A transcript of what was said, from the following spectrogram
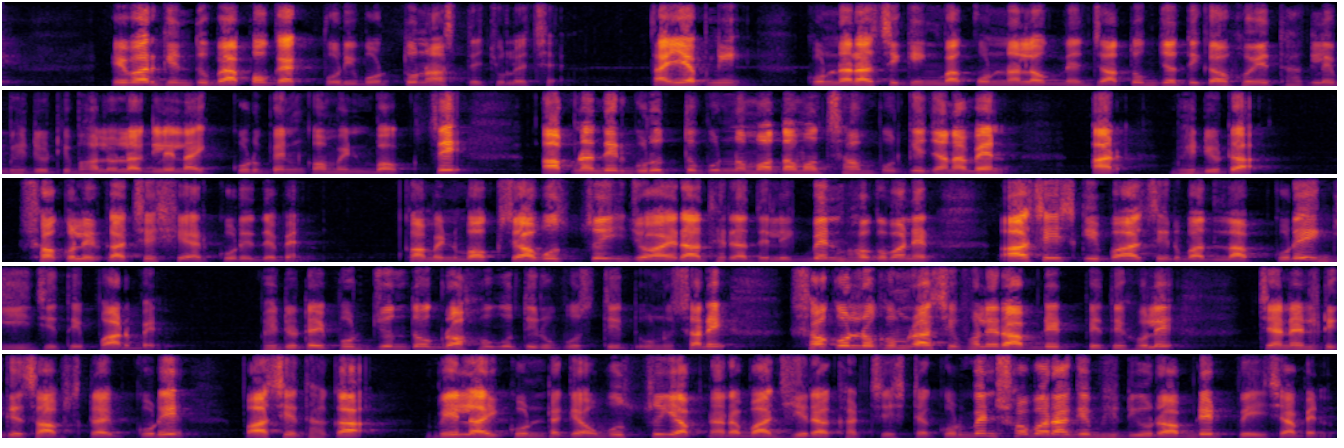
এবার কিন্তু ব্যাপক এক পরিবর্তন আসতে চলেছে। তাই আপনি কন্যা রাশি কিংবা কন্যা লগ্নের জাতক জাতিকা হয়ে থাকলে ভিডিওটি ভালো লাগলে লাইক করবেন, কমেন্ট বক্সে আপনাদের গুরুত্বপূর্ণ মতামত সম্পর্কে জানাবেন আর ভিডিওটা সকলের কাছে শেয়ার করে দেবেন। কমেন্ট বক্সে অবশ্যই জয় রাধে রাধে লিখবেন। ভগবানের আশিস কৃপা, আশীর্বাদ লাভ করে এগিয়ে যেতে পারবেন। ভিডিওটাই পর্যন্ত। গ্রহগতির উপস্থিত অনুসারে সকল রকম রাশিফলের আপডেট পেতে হলে চ্যানেলটিকে সাবস্ক্রাইব করে পাশে থাকা বেল আইকনটাকে অবশ্যই আপনারা বাজিয়ে রাখার চেষ্টা করবেন। সবার আগে ভিডিওর আপডেট পেয়ে যাবেন।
